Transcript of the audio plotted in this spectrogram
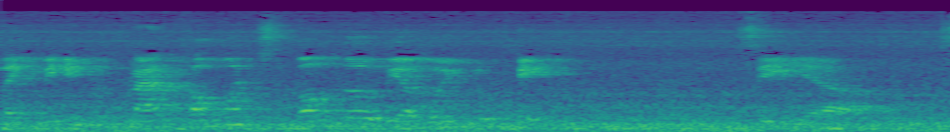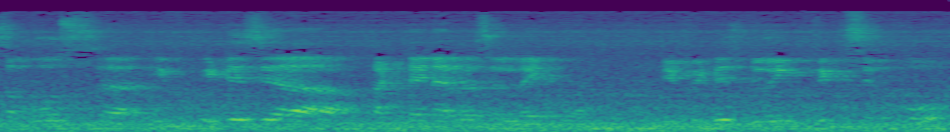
like we need to plan how much bunker we are going to take. See, uh, suppose uh, if it is a container vessel, like if it is doing fixed import,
